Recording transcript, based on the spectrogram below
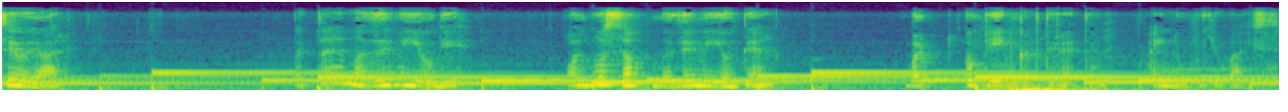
कैसे हो यार। पता है, मज़े में ही होगी। ऑलमोस्ट सब मज़े में ही होते हैं। बट कंप्लेन करते रहते हैं। आई नो यू गाइस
